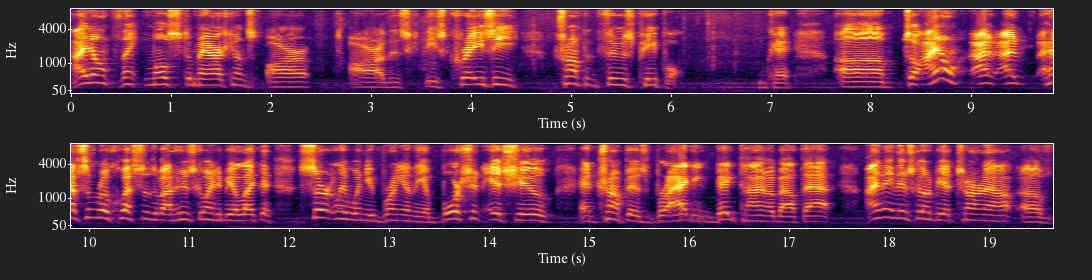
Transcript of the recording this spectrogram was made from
I don't think most Americans are are this, these crazy Trump enthused people. Okay. Um, so I don't, I, I have some real questions about who's going to be elected. Certainly when you bring in the abortion issue and Trump is bragging big time about that, I think there's going to be a turnout of,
